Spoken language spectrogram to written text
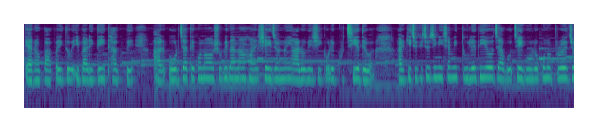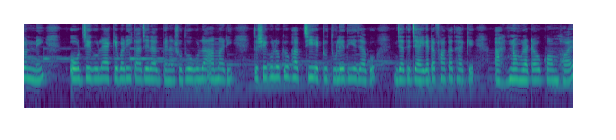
কেন পাপাই তো এই বাড়িতেই থাকবে। আর ওর যাতে কোনো অসুবিধা না হয়, সেই জন্যই আরও বেশি করে গুছিয়ে দেওয়া। আর কিছু কিছু জিনিস আমি তুলে দিয়েও যাব, যেগুলো কোনো প্রয়োজন নেই। ওর যেগুলো একেবারেই কাজে লাগবে না, শুধু ওগুলো আমারই। তো সেগুলোকেও ভাবছি একটু তুলে দিয়ে যাব, যাতে জায়গাটা ফাঁকা থাকে আর নোংরাটাও কম হয়।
